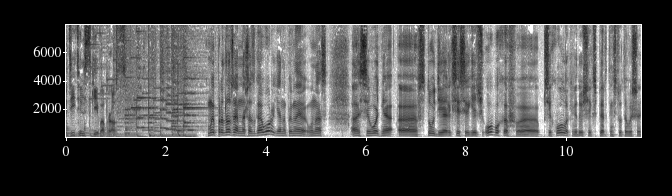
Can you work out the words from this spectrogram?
Родительский вопрос. Мы продолжаем наш разговор. Я напоминаю, у нас э, сегодня э, в студии Алексей Сергеевич Обухов, э, психолог, ведущий эксперт Института, высшей,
